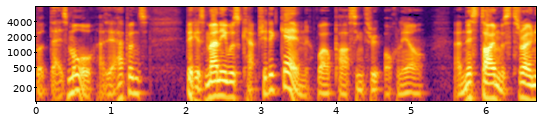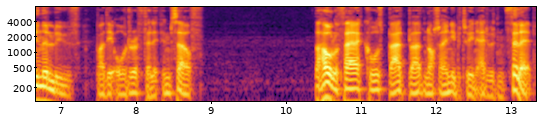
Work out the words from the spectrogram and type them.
but there's more, as it happens, because Manny was captured again while passing through Orleans, and this time was thrown in the Louvre by the order of Philip himself. The whole affair caused bad blood not only between Edward and Philip,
